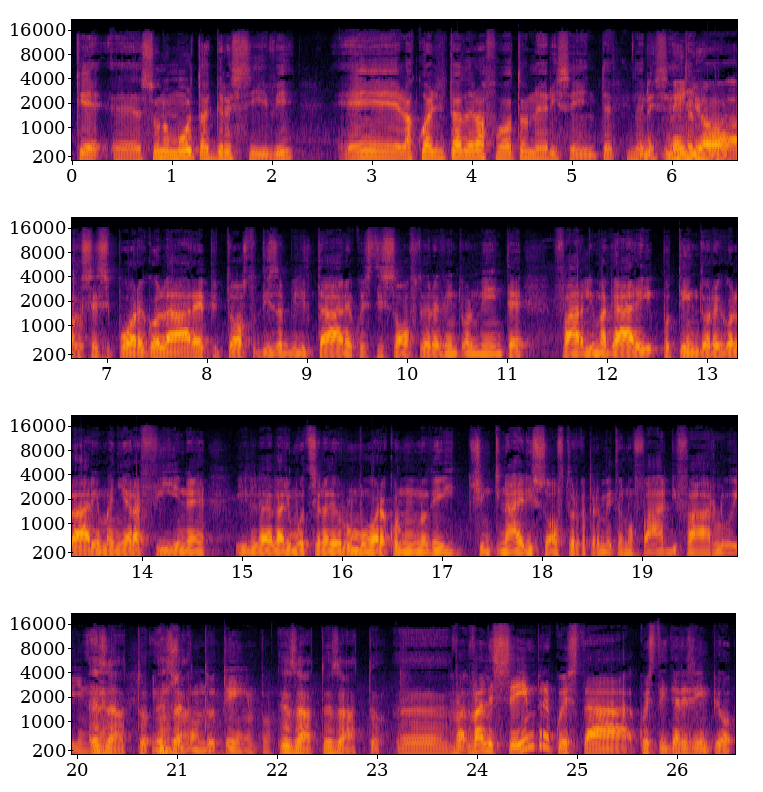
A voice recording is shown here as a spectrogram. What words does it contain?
che eh, sono molto aggressivi e la qualità della foto ne risente. Ne risente meglio molto. se si può regolare piuttosto disabilitare questi software eventualmente farli magari potendo regolare in maniera fine il- la rimozione del rumore con uno dei centinaia di software che permettono fa- di farlo in, Esatto, in un esatto. secondo tempo Esatto, esatto. Eh, Va- vale sempre questa, questa idea, ad esempio,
